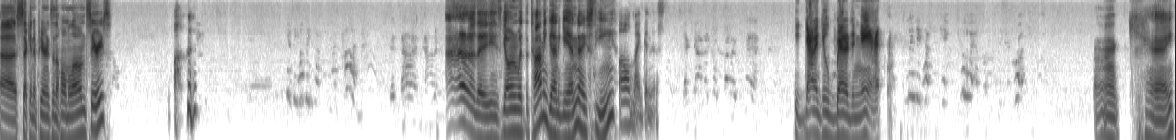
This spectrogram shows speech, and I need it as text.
uh, second appearance in the Home Alone series. Uh, he's going with the Tommy gun again. I see. Oh my goodness. You gotta do better than that. Okay.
